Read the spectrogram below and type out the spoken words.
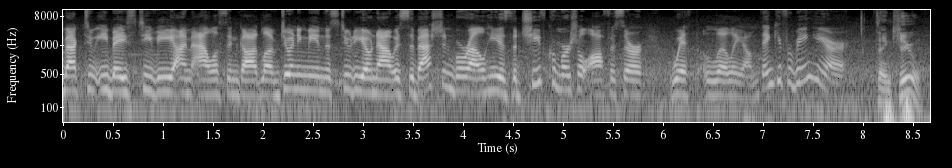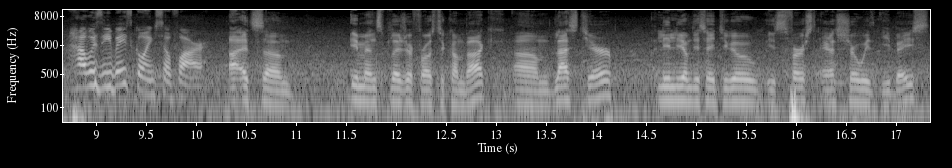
back to EBACE TV. I'm Allison Godlove. Joining me in the studio now is Sebastien Borel. He is the Chief Commercial Officer with Lilium. Thank you for being here. Thank you. How is EBACE going so far? Uh, it's an um, immense pleasure for us to come back. Um, last year, Lilium decided to go its first air show with EBACE.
